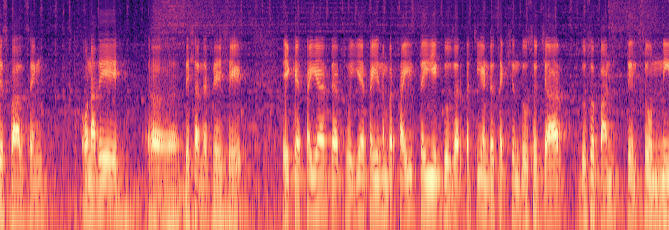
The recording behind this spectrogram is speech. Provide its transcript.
ਜਸਪਾਲ ਸਿੰਘ, ਉਹਨਾਂ ਦੇ ਦਿਸ਼ਾ ਨਿਰਦੇਸ਼ ਹੇਠ ਇੱਕ ਐਫ ਆਈ ਆਰ ਦਰਜ ਹੋਈ ਹੈ। F I R number 5 23 2025 under section 204 205 319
